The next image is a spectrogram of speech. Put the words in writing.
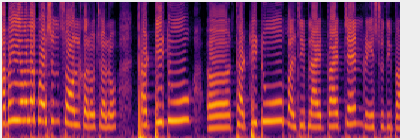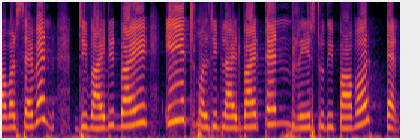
अब ये वाला क्वेश्चन सॉल्व करो, चलो। 32 32 multiplied by ten raise to the power 7 divided by eight multiplied by ten raise to the power 10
